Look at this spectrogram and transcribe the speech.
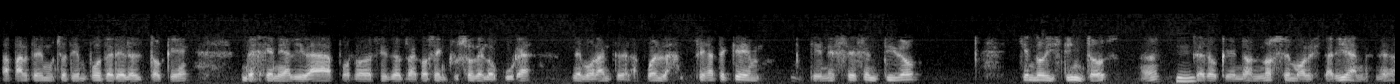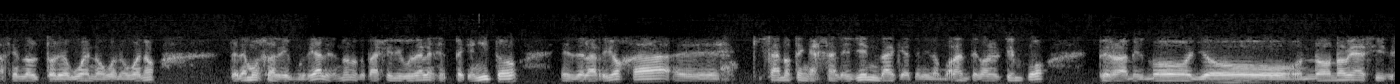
aparte de mucho tiempo, tener el toque de genialidad, por no decir de otra cosa, incluso de locura de Morante de la Puebla. Fíjate que, que en ese sentido siendo distintos, ¿eh? mm. pero que no, no se molestarían ¿eh? haciendo el toreo bueno, bueno, bueno. Tenemos a Diego ¿no? Lo que pasa es que Diego es pequeñito, es de La Rioja, eh, quizá no tenga esa leyenda que ha tenido Morante con el tiempo, pero ahora mismo yo no, no voy a decir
